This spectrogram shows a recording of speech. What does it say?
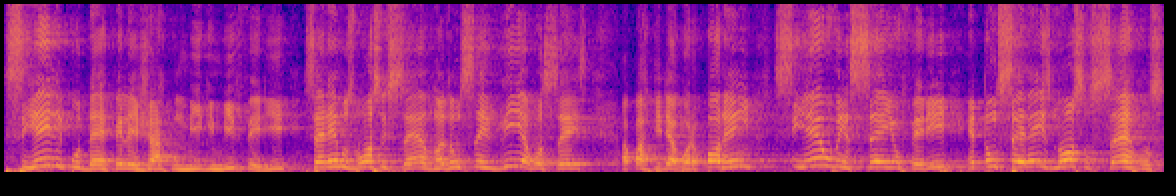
Se ele puder pelejar comigo e me ferir, seremos vossos servos, nós vamos servir a vocês a partir de agora. Porém, se eu vencer e o ferir, então sereis nossos servos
